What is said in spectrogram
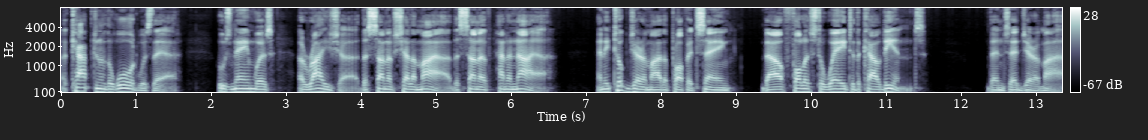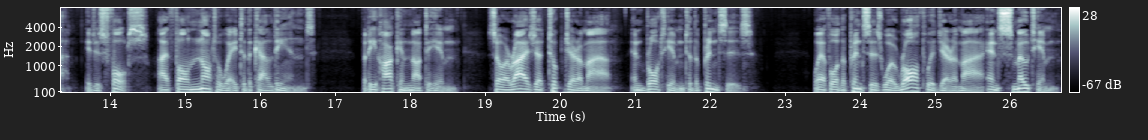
a captain of the ward was there, whose name was Irijah, the son of Shelemiah, the son of Hananiah. And he took Jeremiah the prophet, saying, Thou fallest away to the Chaldeans. Then said Jeremiah, It is false, I fall not away to the Chaldeans. But he hearkened not to him. So Irijah took Jeremiah, and brought him to the princes. Wherefore the princes were wroth with Jeremiah, and smote him,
